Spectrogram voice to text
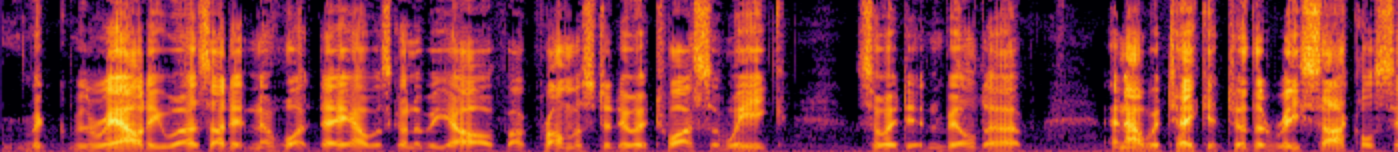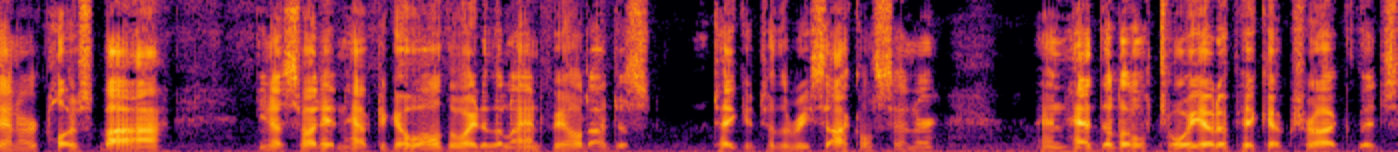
the reality was I didn't know what day I was going to be off. I promised to do it twice a week so it didn't build up. And I would take it to the recycle center close by you know, so I didn't have to go all the way to the landfill. I just take it to the recycle center and had the little Toyota pickup truck that's,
